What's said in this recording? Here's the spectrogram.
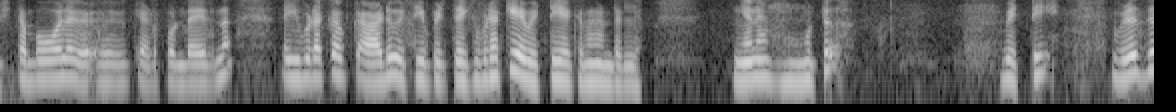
ഇഷ്ടംപോലെ കിടപ്പുണ്ടായിരുന്നു. ഇവിടൊക്കെ കാട് വെട്ടിയപ്പോഴത്തേക്ക് ഇവിടൊക്കെ വെട്ടിയേക്കുന്നത് കണ്ടല്ലോ. ഇങ്ങനെ അങ്ങോട്ട് വെട്ടി. ഇവിടെ ഇത്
